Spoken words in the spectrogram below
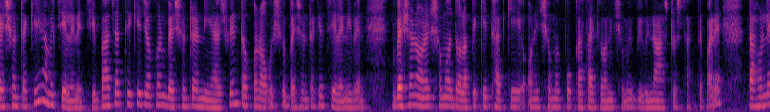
বেসনটাকে আমি চেলে নিচ্ছি। বাজার থেকে যখন বেসনটা নিয়ে আসবেন, তখন অবশ্যই বেসনটাকে চেলে নেবেন। বেসন অনেক সময় দলা পেকে থাকে, অনেক সময় পোকা থাকে, অনেক সময় বিভিন্ন আষ্টস থাকতে পারে। তাহলে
